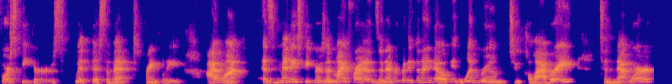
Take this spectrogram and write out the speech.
for speakers with this event frankly. I want as many speakers and my friends and everybody that I know in one room to collaborate to network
